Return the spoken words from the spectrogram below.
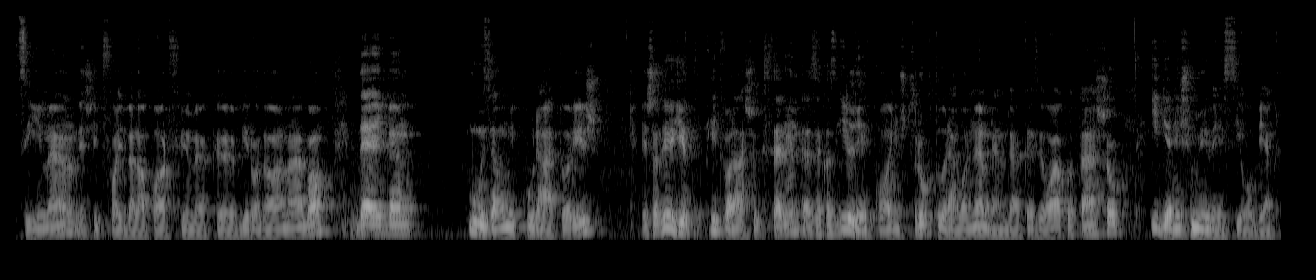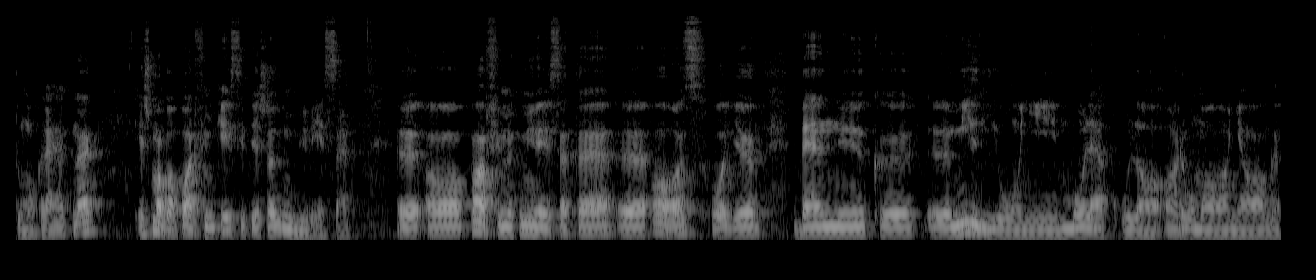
címen, és itt folyt bele a parfümök birodalmába, de egyben múzeumi kurátor is, és az ő hitvallásuk szerint ezek az illékony struktúrával nem rendelkező alkotások igenis művészi objektumok lehetnek, és maga a parfümkészítés az művészet. A parfümök művészete az, hogy bennük milliónyi molekula, aromaanyag,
